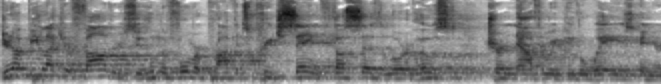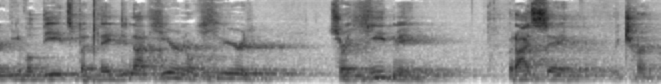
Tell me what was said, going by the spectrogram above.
Do not be like your fathers, to whom the former prophets preached, saying, Thus says the Lord of hosts, Turn now from your evil ways and your evil deeds. But they did not hear nor hear, sorry, heed me. But I say, Return.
